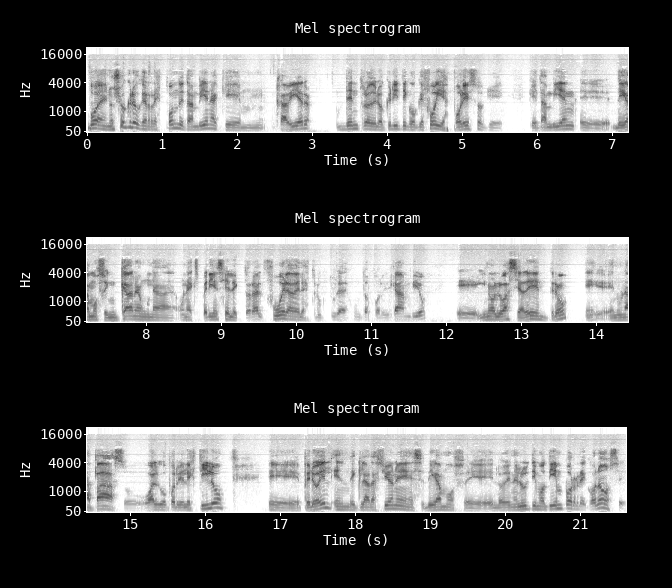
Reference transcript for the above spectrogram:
Bueno, yo creo que responde también a que mm, Javier, dentro de lo crítico que fue, y es por eso que, que también, eh, digamos, encara una, una experiencia electoral fuera de la estructura de Juntos por el Cambio, eh, y no lo hace adentro, eh, en una paz o, o algo por el estilo, eh, pero él en declaraciones, digamos, eh, en el último tiempo reconoce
